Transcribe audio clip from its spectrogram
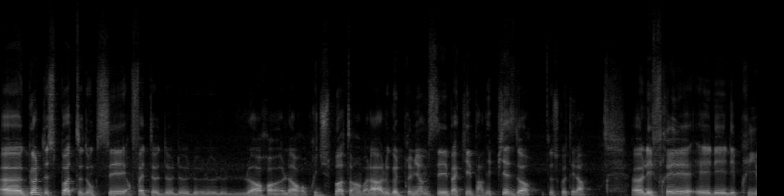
Gold Spot, donc c'est en fait de, l'or au prix du spot. Hein, voilà. Le Gold Premium, c'est backé par des pièces d'or de ce côté-là. les frais et les, prix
